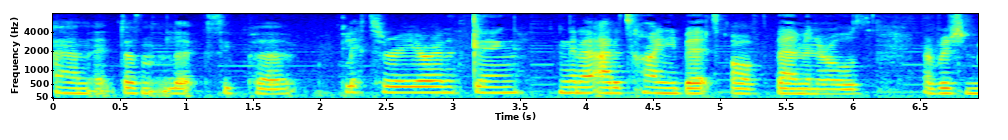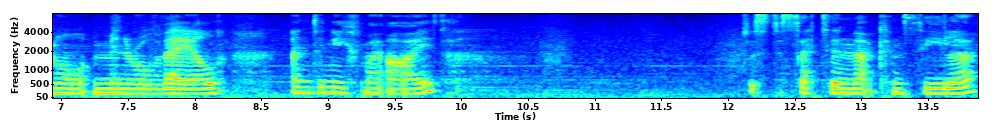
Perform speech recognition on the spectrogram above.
and it doesn't look super glittery or anything. I'm going to add a tiny bit of Bare Minerals Original Mineral Veil underneath my eyes just to set in that concealer.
